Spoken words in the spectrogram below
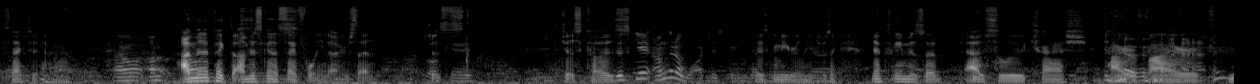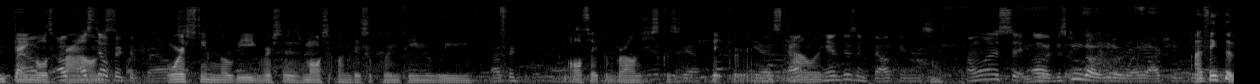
it's actually, uh, I I'm gonna pick the. I'm just gonna say 49ers then, just Okay. Just cause. This game, I'm gonna watch this game. It's gonna be really definitely, yeah. interesting. Next game is a absolute trash, tire fire, Bengals I'll, I'll still Browns. pick the Browns. Worst team in the league versus most undisciplined team in the league. I'll pick the Browns. I'll take the Browns just because Yeah. Baker and Yeah, his Fal- talent. Panthers and Falcons. I want to say, oh, this can go either way, actually. I think the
